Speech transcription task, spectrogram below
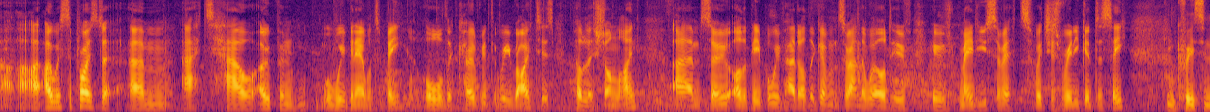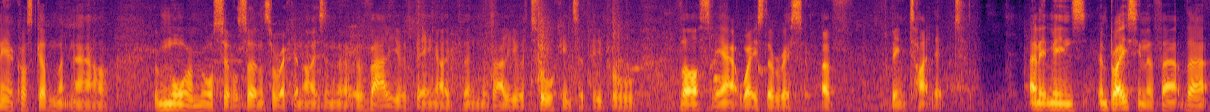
I, I, was surprised at, um, at, how open we've been able to be. All the code that we write is published online, um, so other people, we've had other governments around the world who've, who've made use of it, which is really good to see. Increasingly across government now, more and more civil servants are recognising that the value of being open, the value of talking to people, vastly outweighs the risk of being tight-lipped. And it means embracing the fact that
